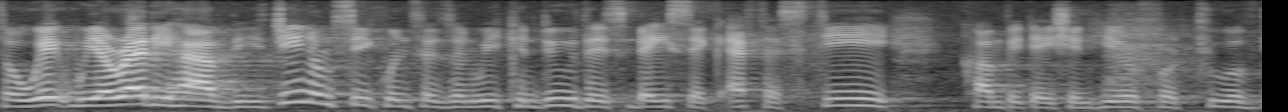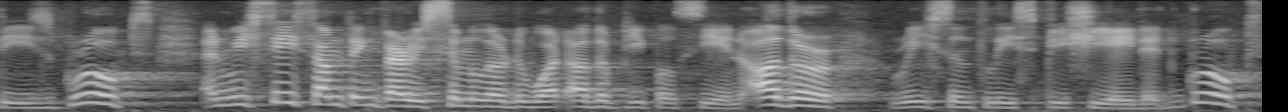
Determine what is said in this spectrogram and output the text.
So we, we already have these genome sequences and we can do this basic FST computation here for two of these groups. And we see something very similar to what other people see in other recently speciated groups.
